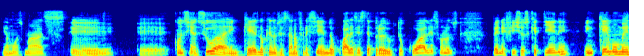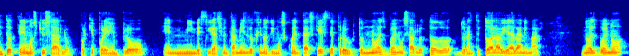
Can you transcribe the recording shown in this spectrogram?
digamos, más eh, eh, concienzuda en qué es lo que nos están ofreciendo, cuál es este producto, cuáles son los beneficios que tiene, en qué momento tenemos que usarlo, porque, por ejemplo, en mi investigación también lo que nos dimos cuenta es que este producto no es bueno usarlo todo durante toda la vida del animal. No es bueno,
